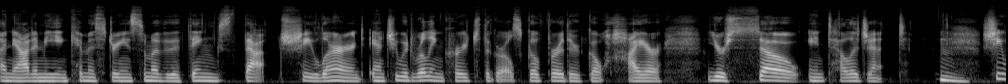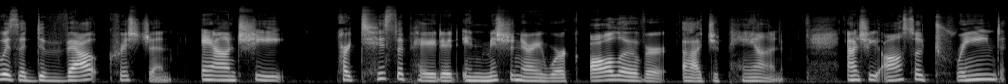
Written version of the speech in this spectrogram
anatomy and chemistry and some of the things that she learned. And she would really encourage the girls go further, go higher. You're so intelligent. Mm. She was a devout Christian and she participated in missionary work all over uh, Japan. And she also trained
